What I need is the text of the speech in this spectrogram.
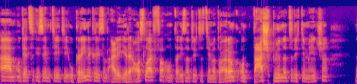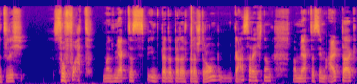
ähm, und jetzt ist eben die, die Ukraine-Krise und alle ihre Ausläufer und da ist natürlich das Thema Teuerung und da spüren natürlich die Menschen natürlich sofort. Man merkt das bei der, bei der, bei der Strom-Gasrechnung, man merkt das im Alltag.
